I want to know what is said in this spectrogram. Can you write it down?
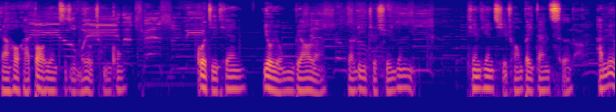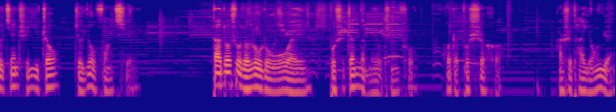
然后还抱怨自己没有成功。过几天又有目标了，要立志学英语，天天起床背单词，还没有坚持一周就又放弃了。大多数的碌碌无为，不是真的没有天赋或者不适合，而是他永远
